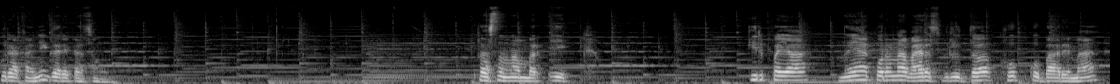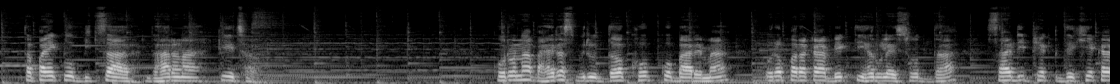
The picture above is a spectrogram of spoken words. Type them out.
कुराकानी गरेका छौँ। प्रश्न नम्बर एक। कृपया नयाँ कोरोना भाइरस विरुद्ध खोपको बारेमा तपाईँको विचार धारणा के छ? कोरोना भाइरस विरुद्ध खोपको बारेमा वरपरका व्यक्तिहरूलाई सोद्धा साइड इफेक्ट देखिएका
